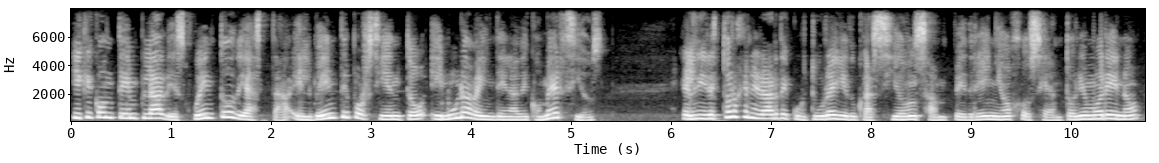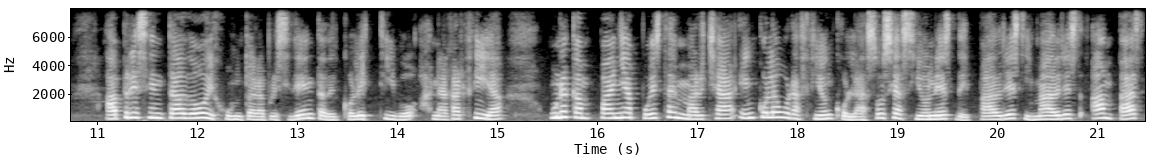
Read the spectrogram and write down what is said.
y que contempla descuento de hasta el 20% en una veintena de comercios. El director general de Cultura y Educación sanpedreño, José Antonio Moreno, ha presentado hoy junto a la presidenta del colectivo, Ana García, una campaña puesta en marcha en colaboración con las asociaciones de padres y madres AMPAS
